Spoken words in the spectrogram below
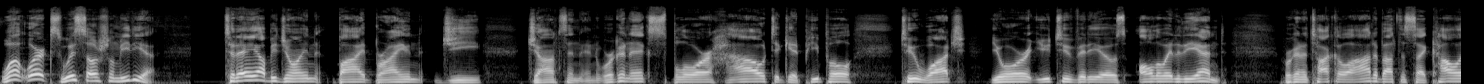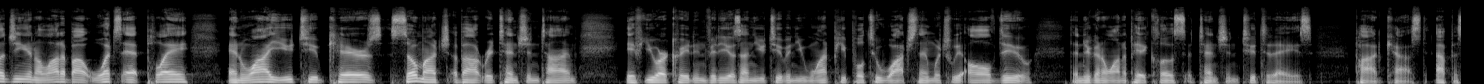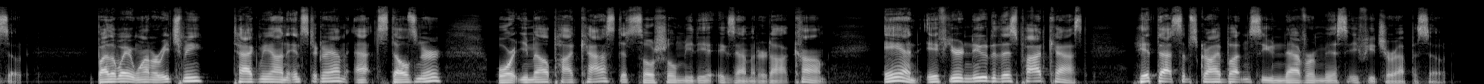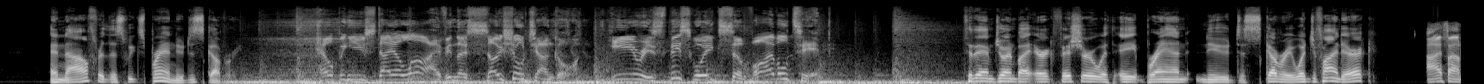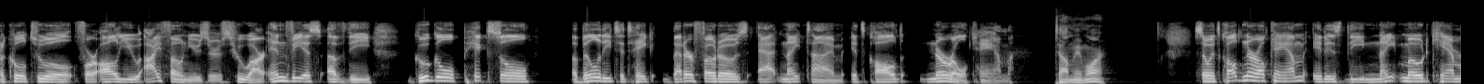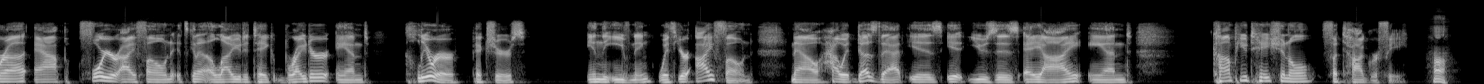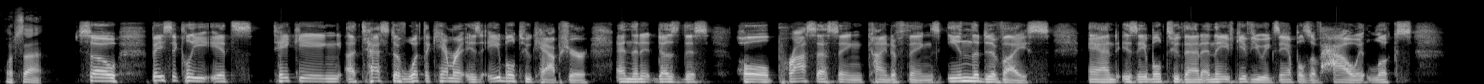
what works with social media. Today, I'll be joined by Brian G. Johnson, and we're going to explore how to get people to watch your YouTube videos all the way to the end. We're going to talk a lot about the psychology and a lot about what's at play and why YouTube cares so much about retention time. If you are creating videos on YouTube and you want people to watch them, which we all do, then you're going to want to pay close attention to today's podcast episode. By the way, want to reach me? Tag me on Instagram at Stelzner or email podcast at socialmediaexaminer.com. And if you're new to this podcast, hit that subscribe button so you never miss a future episode. And now for this week's brand new discovery. Helping you stay alive in the social jungle. Here is this week's survival tip. Today I'm joined by Eric Fisher with a brand new discovery. What'd you find, Eric? I found a cool tool for all you iPhone users who are envious of the Google Pixel ability to take better photos at nighttime. It's called Neural Cam. Tell me more. So it's called Neural Cam. It is the night mode camera app for your iPhone. It's going to allow you to take brighter and clearer pictures in the evening with your iPhone. Now, how it does that is it uses AI and computational photography. Huh, what's that? So basically, it's taking a test of what the camera is able to capture, and then it does this whole processing kind of things in the device and is able to then, and they give you examples of how it looks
